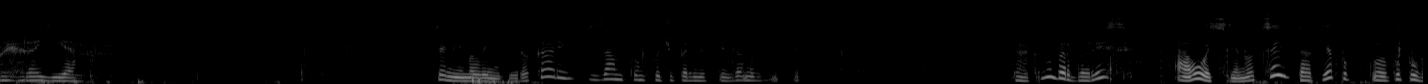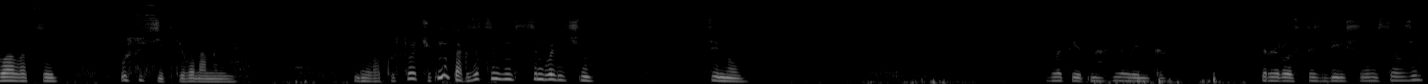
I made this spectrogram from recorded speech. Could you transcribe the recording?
Виграє. Це мій маленький рокарій з замком. Хочу перенести замок звідси. Так, ну барбарис. А, ось він. Оцей так, я купувала цей. У сусідки вона мені дала кусочок. Ну так, за сим- символічну ціну. Блакитна ялинка. Прирости збільшилися вже.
